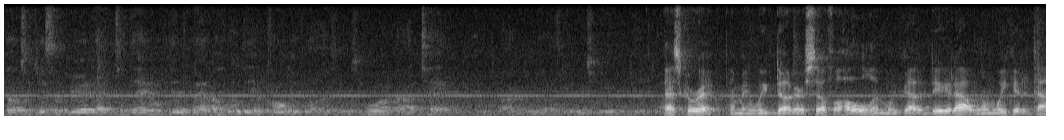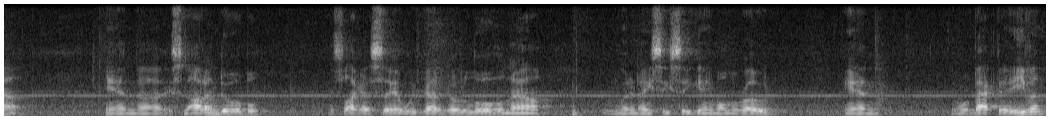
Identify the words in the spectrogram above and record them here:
Coach, it just appeared that today it didn't matter who the opponent was, it was more about tech. It was about you guys getting what you needed to get. That's correct. I mean, we've dug ourselves a hole and we've got to dig it out one week at a time. And uh, it's not undoable. It's like I said, we've got to go to Louisville now, win an ACC game on the road, and then we're back to even,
